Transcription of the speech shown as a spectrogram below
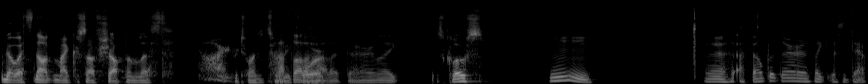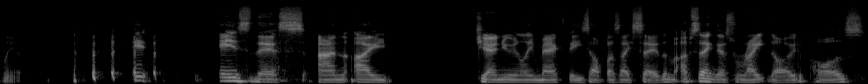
no, it's not Microsoft shopping list Darn. for I thought 2024. I had it there. Like, It's close. hmm. Uh, I felt it there. I was like, this is definitely it. it is this, and I genuinely make these up as I say them. I'm saying this right now to pause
